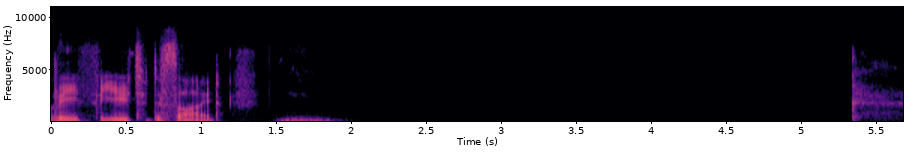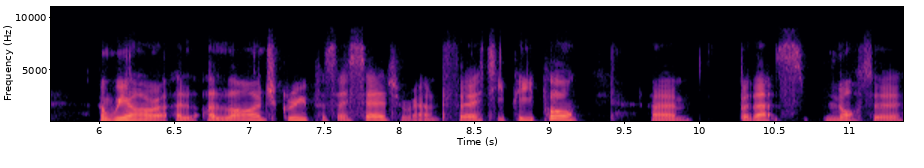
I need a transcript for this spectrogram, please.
leave for you to decide. And we are a, a large group, as I said, around 30 people, um, but that's not a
